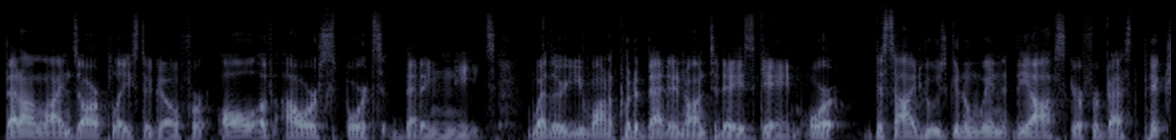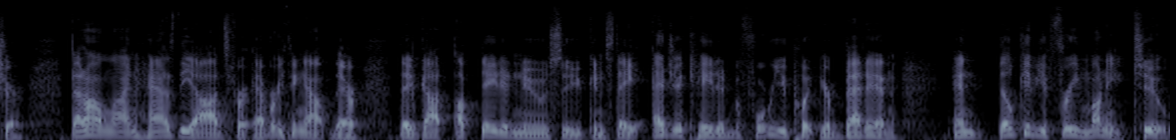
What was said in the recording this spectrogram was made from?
Bet Online's our place to go for all of our sports betting needs. Whether you want to put a bet in on today's game or decide who's going to win the Oscar for Best Picture. BetOnline has the odds for everything out there. They've got updated news so you can stay educated before you put your bet in. And they'll give you free money too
